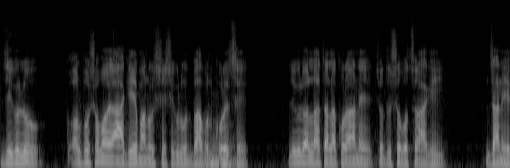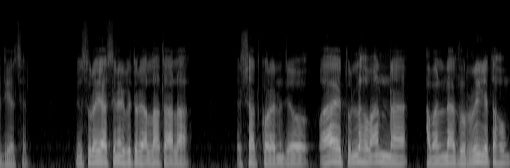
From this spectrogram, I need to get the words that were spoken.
যেগুলো অল্প সময় আগে মানুষ সেগুলো উদ্ভাবন করেছে। যেগুলো আল্লাহ তালা কোরআনে চোদ্দশো বছর আগেই জানিয়ে দিয়েছেন। সুরাই ইয়াসিনের ভিতরে আল্লাহ তাআলা ইরশাদ করেন যে আয়াতুল্লাহ আন্না হামালনা যুররিয়াতাহুম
